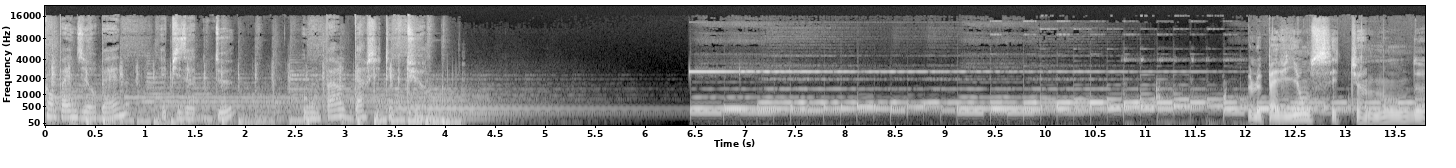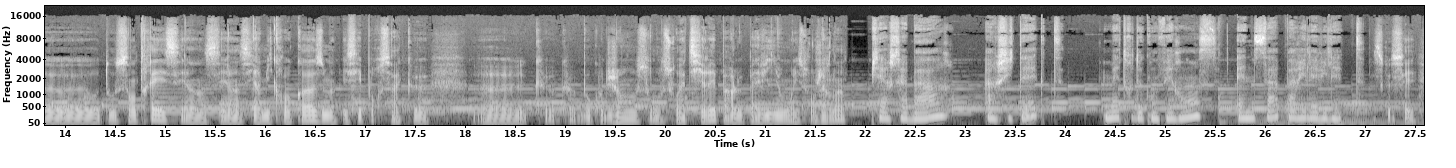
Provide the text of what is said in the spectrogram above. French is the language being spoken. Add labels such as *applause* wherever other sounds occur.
Campagnes urbaines, épisode 2, où on parle d'architecture. Le pavillon, c'est un monde euh, autocentré, c'est un, un, un, microcosme, et c'est pour ça que, euh, que, que, beaucoup de gens sont, sont, attirés par le pavillon et son jardin. Pierre Chabard, architecte, maître de conférence, ENSA Paris-la-Villette. Parce que c'est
